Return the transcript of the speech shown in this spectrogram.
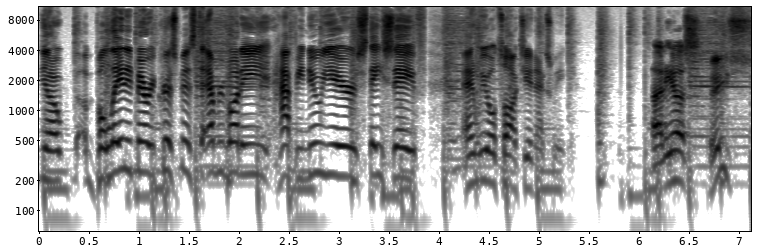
you know, belated Merry Christmas to everybody. Happy New Year. Stay safe, and we will talk to you next week. Adios. Peace.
